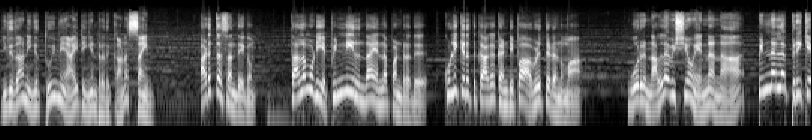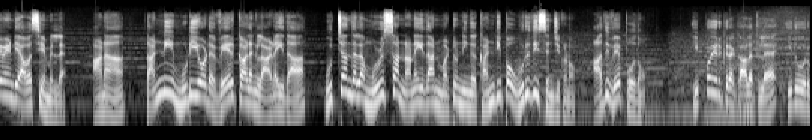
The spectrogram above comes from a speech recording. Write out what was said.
இதுதான் நீங்கள் தூய்மை ஆயிட்டீங்கன்றதுக்கான சைன் அடுத்த சந்தேகம். தலைமுடிய பின்னி இருந்தா என்ன பண்றது? குளிக்கிறதுக்காக கண்டிப்பா அவிழ்த்திடணுமா? ஒரு நல்ல விஷயம் என்னன்னா பின்னல்ல பிரிக்க வேண்டிய அவசியம் இல்லை. ஆனா தண்ணி முடியோட வேர்க்காலங்களை அடைதா உச்சந்தல முழுசா நனையுதான் மட்டும் நீங்க கண்டிப்பா உறுதி செஞ்சுக்கணும். அதுவே போதும். இப்போ இருக்கிற காலத்துல இது ஒரு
